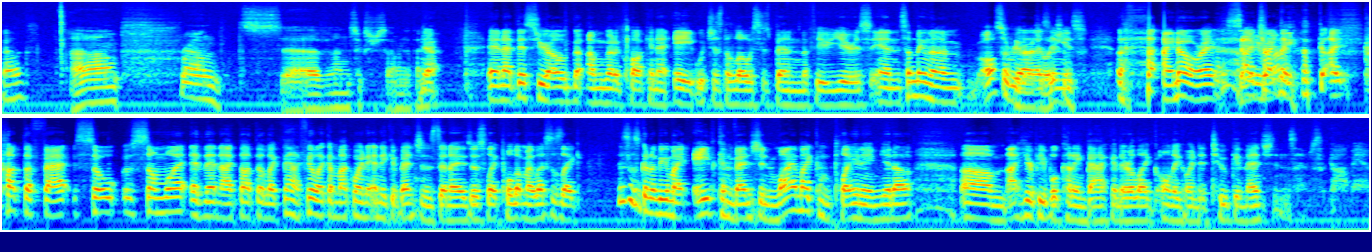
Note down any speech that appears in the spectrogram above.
Alex? Um, around seven, six or seven, I think. Yeah. And at this year, I'll, i'm going to clock in at eight, which is the lowest it's been in a few years. And something that I'm also realizing is, I know, right? I tried money. to, I cut the fat so somewhat, and then I thought that like, man, I feel like I'm not going to any conventions. Then I just like pulled up my list. Is like, this is going to be my eighth convention. Why am I complaining? You know, um, I hear people cutting back, and they're like only going to two conventions. I'm just like, oh man.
